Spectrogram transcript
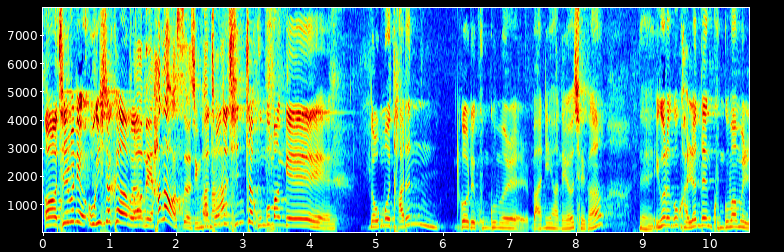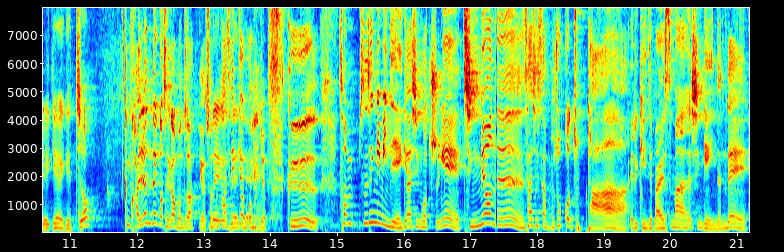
어 질문이 오기 시작하나봐요. 아, 네, 하나 왔어요, 지금 아, 하나. 저는 진짜 궁금한 게 너무 다른 거를 궁금을 많이 하네요, 제가. 네, 이거랑 꼭 관련된 궁금함을 얘기해야겠죠? 그럼 관련된 거 제가 먼저 할게요. 저는 네, 하나 네, 생겼거든요. 그 선, 선생님이 이제 얘기하신 것 중에 직면은 사실상 무조건 좋다 이렇게 이제 말씀하신 게 있는데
